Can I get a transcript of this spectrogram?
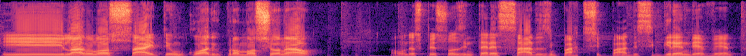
E lá no nosso site tem um código promocional onde as pessoas interessadas em participar desse grande evento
